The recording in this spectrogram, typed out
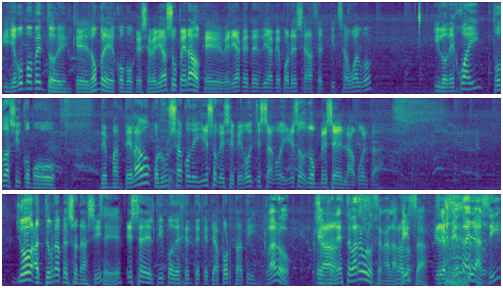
y llegó un momento en que el hombre como que se vería superado, que vería que tendría que ponerse a hacer pizza o algo, y lo dejó ahí, todo así como desmantelado, con un saco de yeso que se pegó el saco de yeso dos meses en la puerta. Yo, ante una persona así, Sí. ese es el tipo de gente que te aporta a ti. Claro. Que sea, este va a revolucionar la claro. pizza. Si empieza ya así,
